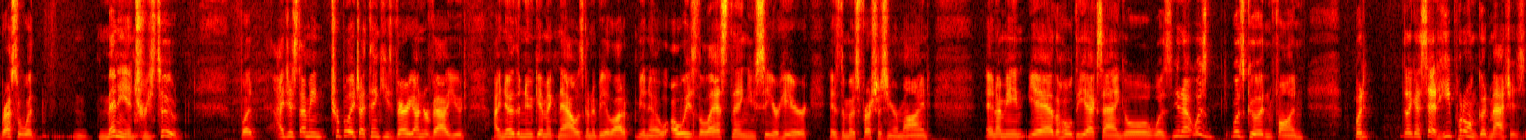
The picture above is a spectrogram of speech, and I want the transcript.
wrestle with many injuries too. But I just, I mean, Triple H, I think he's very undervalued. I know the new gimmick now is going to be a lot of, you know, always the last thing you see or hear is the most freshest in your mind. And I mean, yeah, the whole DX angle was, you know, was was good and fun. But like I said, he put on good matches.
